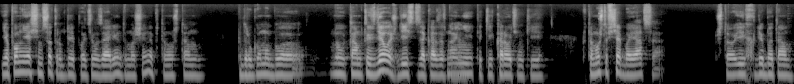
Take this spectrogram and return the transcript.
Я помню, я 700 рублей платил за аренду машины, потому что там по-другому было... Ну, там ты сделаешь 10 заказов, но Ага. они такие коротенькие. Потому что все боятся, что их либо там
